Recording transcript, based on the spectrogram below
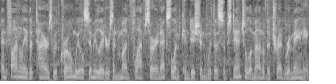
And finally the tires with chrome wheel simulators and mud flaps are in excellent condition with a substantial amount of the tread remaining.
